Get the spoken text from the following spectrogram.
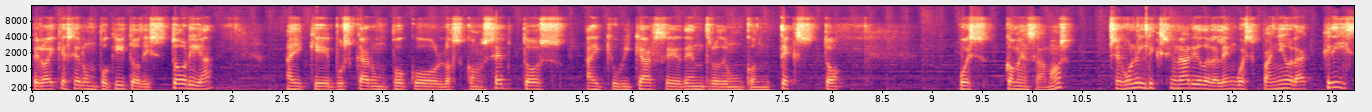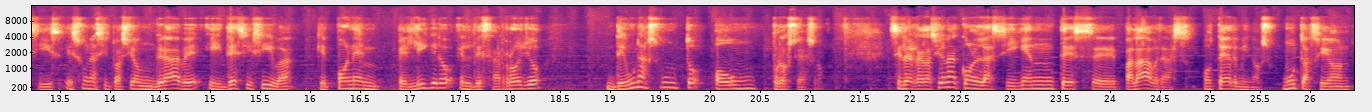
pero hay que hacer un poquito de historia, hay que buscar un poco los conceptos, hay que ubicarse dentro de un contexto pues comenzamos. Según el diccionario de la lengua española, crisis es una situación grave y decisiva que pone en peligro el desarrollo de un asunto o un proceso. Se le relaciona con las siguientes eh, palabras o términos, mutación,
